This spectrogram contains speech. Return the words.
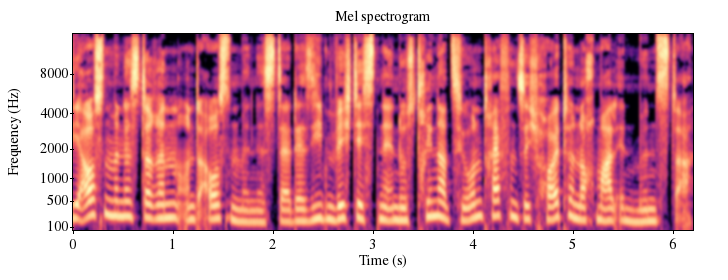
Die Außenministerinnen und Außenminister der sieben wichtigsten Industrienationen treffen sich heute nochmal in Münster.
